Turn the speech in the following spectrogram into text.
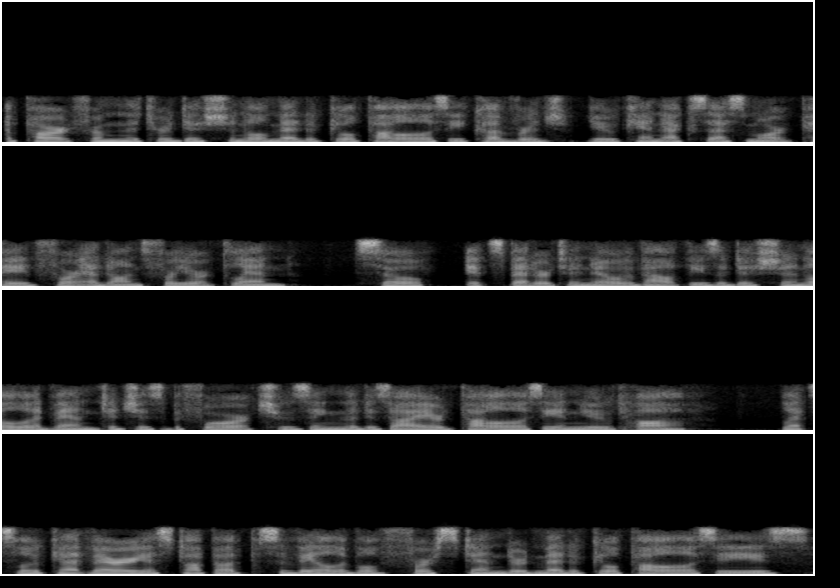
Apart from the traditional medical policy coverage, you can access more paid for add ons for your plan. So, it's better to know about these additional advantages before choosing the desired policy in Utah. Let's look at various top ups available for standard medical policies.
